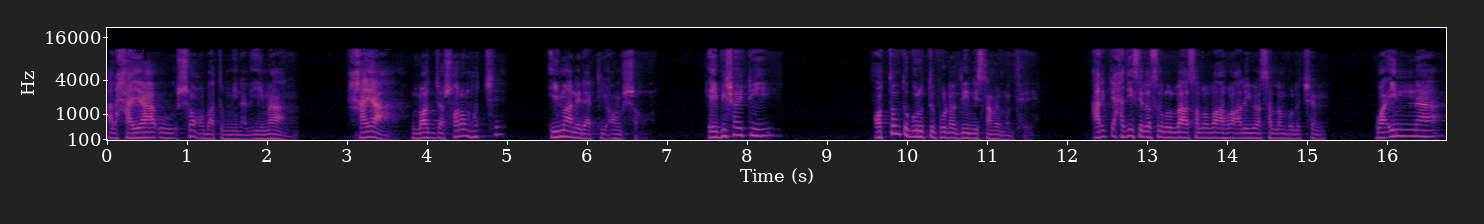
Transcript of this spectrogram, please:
আল হায়া উ সবাতুমিনাল ইমান হায়া, লজ্জা সরম হচ্ছে ইমানের একটি অংশ। এই বিষয়টি অত্যন্ত গুরুত্বপূর্ণ দিন ইসলামের মধ্যে। আরেকটি হাদিসে রসুল্লাহ সাল আলী আসাল্লাম বলেছেন, ওয়া ইন্না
